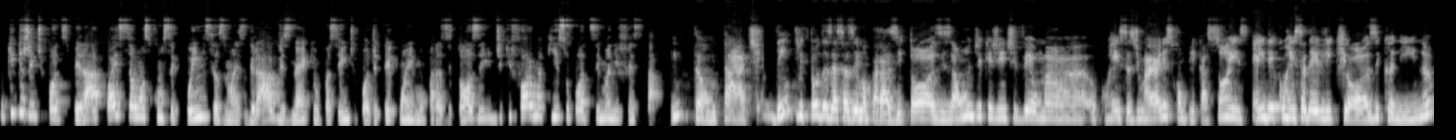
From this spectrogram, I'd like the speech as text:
o que, que a gente pode esperar? Quais são as consequências mais graves, né, que um paciente pode ter com a hemoparasitose e de que forma que isso pode se manifestar? Então, Tati, dentre todas essas hemoparasitoses, aonde que a gente vê uma ocorrência de maiores complicações é em decorrência da erliquiose canina,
